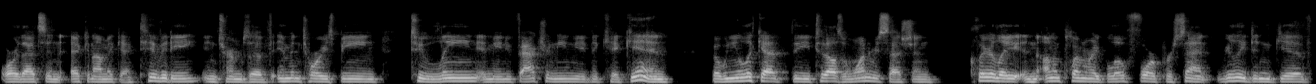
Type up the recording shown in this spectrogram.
or that's in economic activity in terms of inventories being too lean and manufacturing needing to kick in. But when you look at the 2001 recession, clearly an unemployment rate below 4% really didn't give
